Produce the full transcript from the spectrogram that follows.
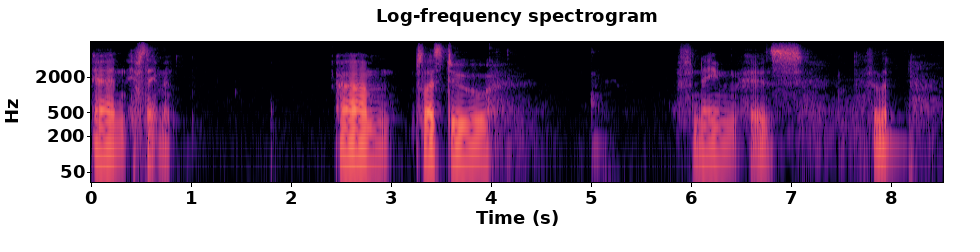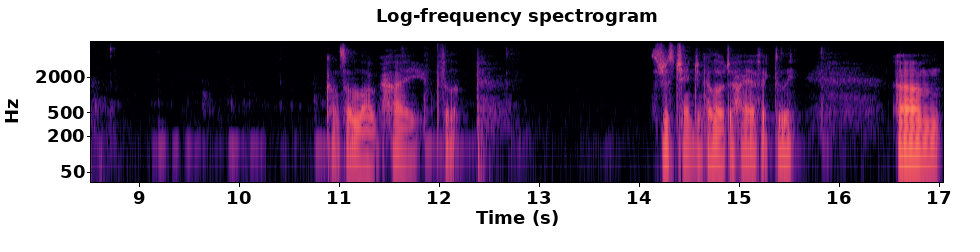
an if statement. Um, so let's do if name is Philip, console log hi Philip. So just changing hello to hi effectively. Um,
